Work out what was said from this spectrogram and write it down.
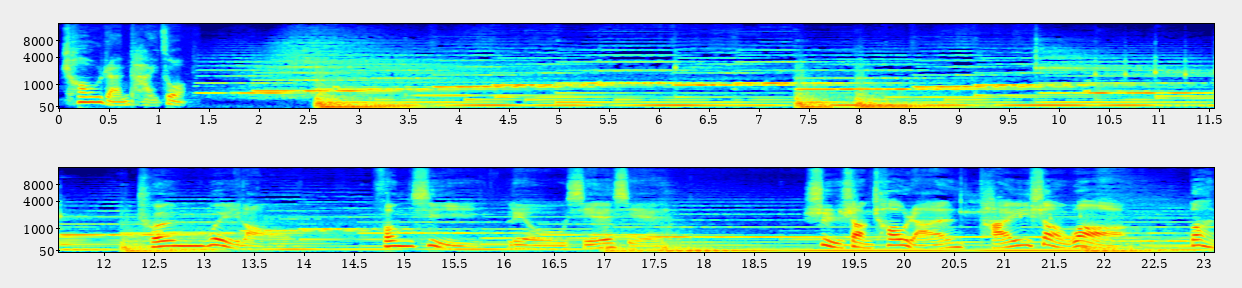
超然台作。春未老，风细。柳斜斜，世上超然台上望，半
